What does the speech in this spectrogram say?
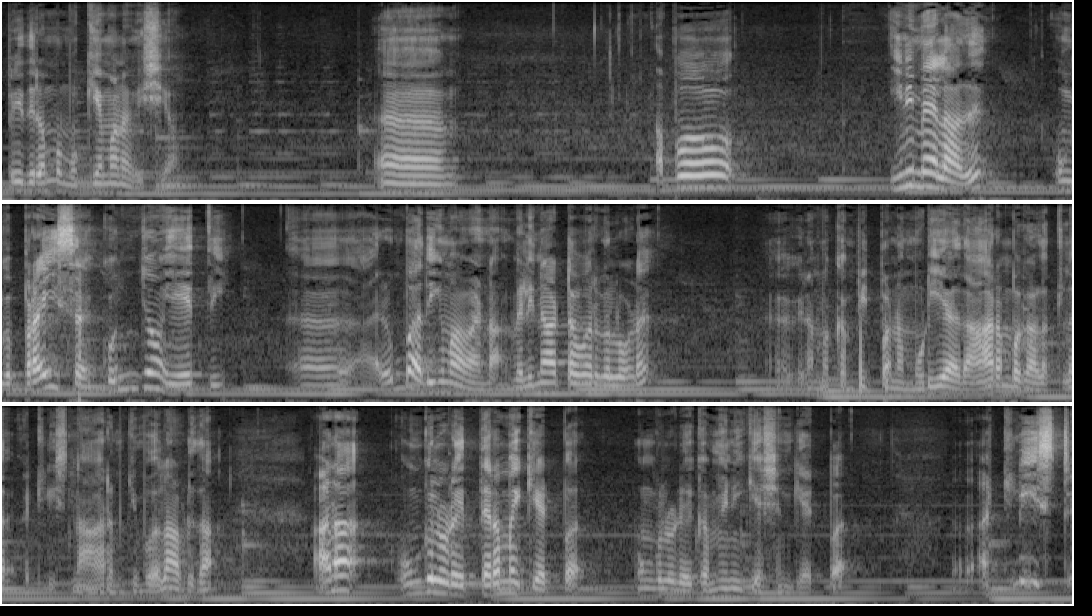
இப்போ இது ரொம்ப முக்கியமான விஷயம். அப்போது இனிமேலாவது உங்கள் ப்ரைஸை கொஞ்சம் ஏற்றி ரொம்ப அதிகமாக வேண்டாம். வெளிநாட்டவர்களோட நம்ம கம்பீட் பண்ண முடியாது ஆரம்ப காலத்தில் அட்லீஸ்ட் நான் ஆரம்பிக்கும் போதெல்லாம் அப்படி தான் ஆனால் உங்களுடைய திறமைக்கேற்ப உங்களுடைய கம்யூனிகேஷன் ஏற்ப அட்லீஸ்ட்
